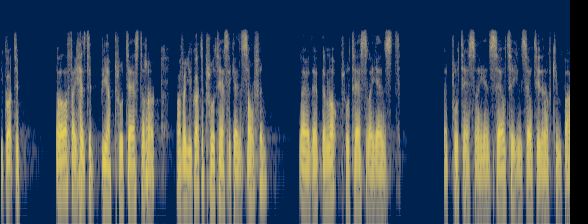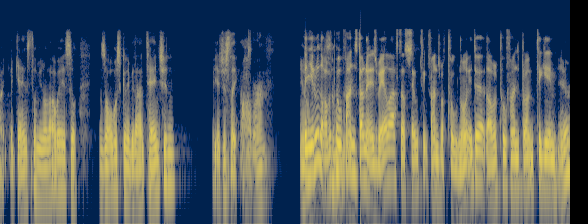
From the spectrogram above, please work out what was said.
you've got to. The other thing is to be a protester or whatever. You've got to protest against something. Now they're, they're not protesting against. They're protesting against Celtic, and Celtic then have come back against them. You know that way. So there's always going to be that tension. But you're just like, oh man, you know, and you know the Liverpool some... fans done it as well after Celtic fans were told not to do it. The Liverpool fans brought them to the game. Yeah.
